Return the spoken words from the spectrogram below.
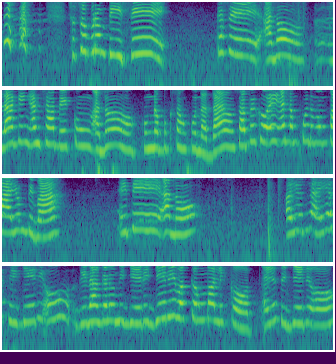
sa sobrang busy. Kasi, ano, laging ang sabi kung ano, kung nabuksan ko na daw. Sabi ko, eh, alam ko naman payong, di ba? Eh, di, ano, ayun nga, ayan, si Jerry, oh, ginagalaw ni Jerry. Jerry, wag kang malikot. Ayan, si Jerry, oh,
